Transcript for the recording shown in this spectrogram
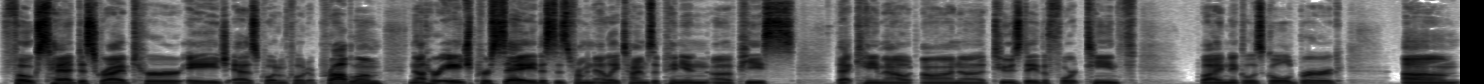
folks had described her age as quote unquote a problem, not her age per se. This is from an LA Times opinion uh, piece that came out on uh, Tuesday, the 14th, by Nicholas Goldberg. Um,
